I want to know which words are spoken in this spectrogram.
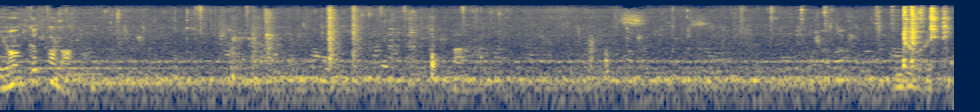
이건 끝판왕. 아, 진짜 맛있다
